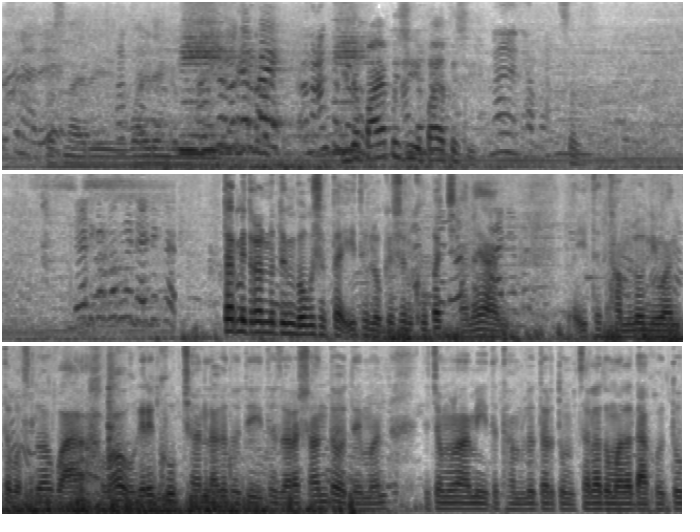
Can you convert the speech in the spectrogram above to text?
कसं नाही रे. वाईड अँगल इथं पायापाशी आहे, पायापाशी. चल. तर मित्रांनो तुम्ही बघू शकता इथे लोकेशन खूपच छान आहे आणि इथं थांबलो निवांत बसलो. वा हवा वगैरे खूप छान लागत होती. इथं जरा शांत होते मन. त्याच्यामुळं आम्ही इथं थांबलो. तर तुम चला तुम्हाला दाखवतो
